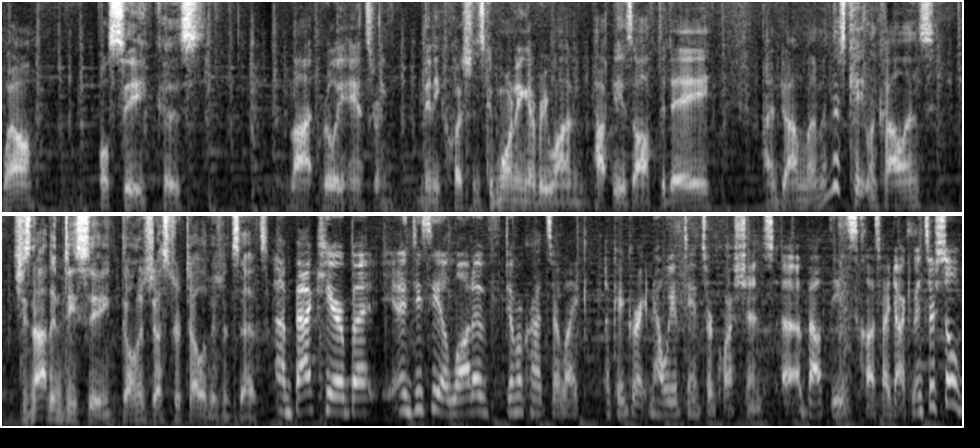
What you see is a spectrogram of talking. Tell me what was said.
Well, we'll see, because not really answering many questions. Good morning, everyone. Poppy is off today. I'm Don Lemon. There's Kaitlan Collins. She's not in D.C. Don't adjust her television sets. I'm back here, but in DC, a lot of Democrats are like, okay, great, now we have to answer questions uh, about these classified documents. There's still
